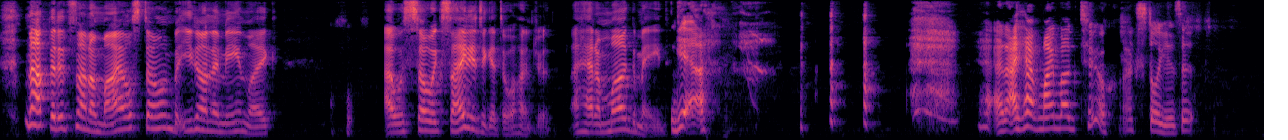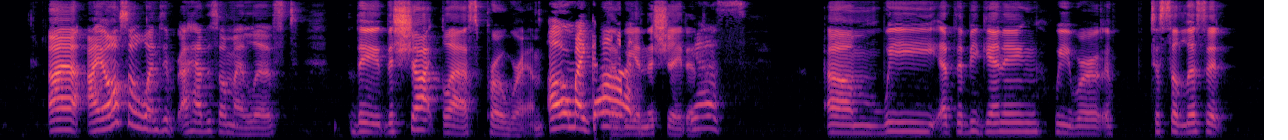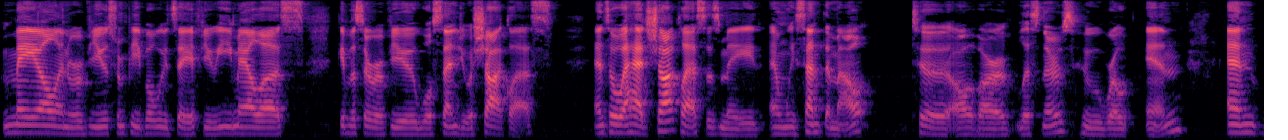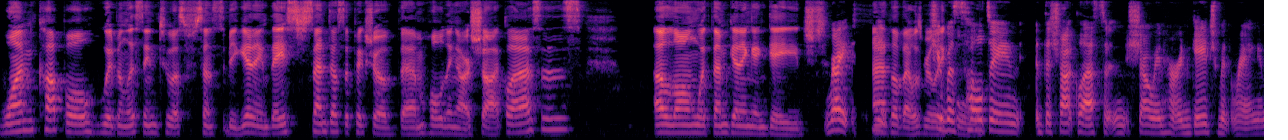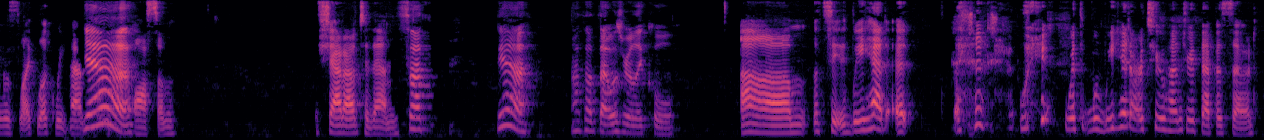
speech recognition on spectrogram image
not that it's not a milestone, but you know what I mean? Like, I was so excited to get to 100. I had a mug made. Yeah. and I have my mug too. I still use it. I I also went to, I have this on my list, the the shot glass program Oh my god. we initiated. Yes. um, we at the beginning we were to solicit mail and reviews from people we'd say if you email us give us a review we'll send you a shot glass and so i had shot glasses made and we sent them out to all of our listeners who wrote in and one couple who had been listening to us since the beginning they sent us a picture of them holding our shot glasses along with them getting engaged Right. and i thought that was really she was cool holding the shot glass and showing her engagement ring and was like, look, we got Yeah. awesome. Shout out to them. so I- yeah i thought that was really cool Um, let's see. We had a, we, with when we hit our 200th episode,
